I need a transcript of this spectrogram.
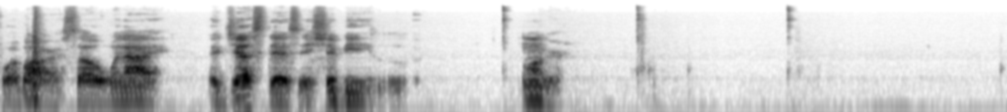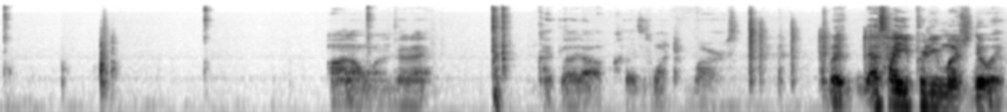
four bars. So when I adjust this, it should be longer. Oh, I don't want to do that. Cut that off because I just want two bars. But that's how you pretty much do it.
